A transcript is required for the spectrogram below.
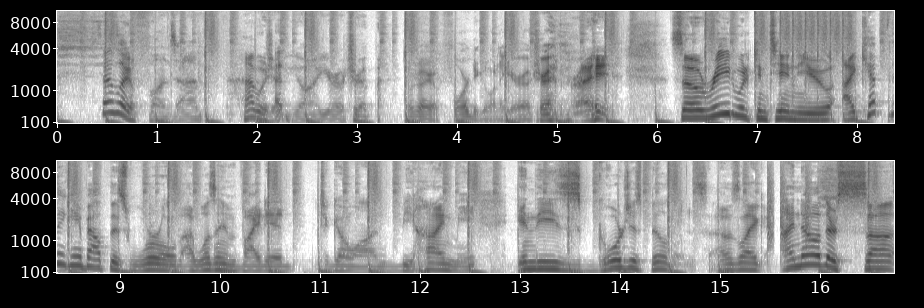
Sounds like a fun time. I wish I could go on a Euro trip. I wish I could afford to go on a Euro trip. Right? So Reed would continue. I kept thinking about this world I wasn't invited to go on behind me in these gorgeous buildings. I was like, I know there's some,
